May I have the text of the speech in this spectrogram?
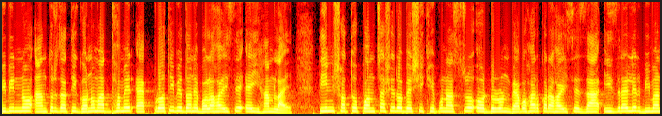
বিভিন্ন আন্তর্জাতিক গণমাধ্যমের এক প্রতিবেদনে বলা হয়েছে এই হামলায় তিন শত পঞ্চাশেরও বেশি ক্ষেপণাস্ত্র ও ড্রোন ব্যবহার করা হয়েছে, যা ইসরায়েলের বিমান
